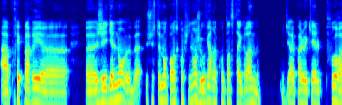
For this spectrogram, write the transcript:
à préparer. J'ai également, bah, justement, pendant ce confinement, j'ai ouvert un compte Instagram, je dirais pas lequel, pour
